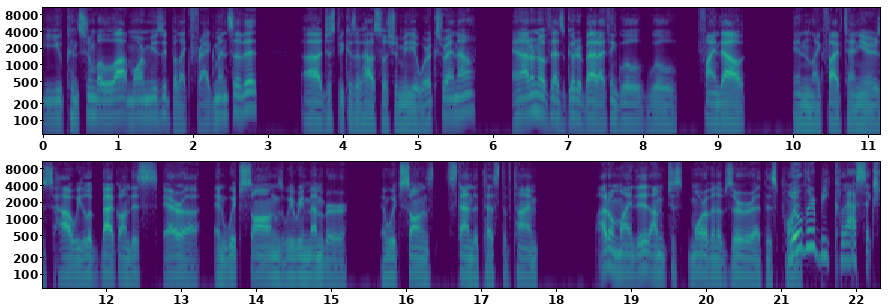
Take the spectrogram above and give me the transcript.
you consume a lot more music, but like fragments of it, uh, just because of how social media works right now. And I don't know if that's good or bad. I think we'll we'll find out in like five, ten years how we look back on this era and which songs we remember and which songs stand the test of time. I don't mind it. I'm just more of an observer at this point. Will there be classics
